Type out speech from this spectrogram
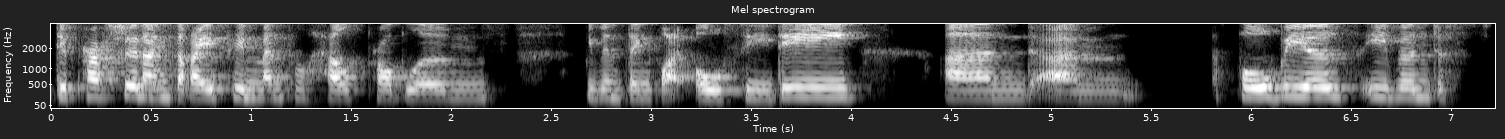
depression, anxiety, mental health problems, even things like OCD and um, phobias, even just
